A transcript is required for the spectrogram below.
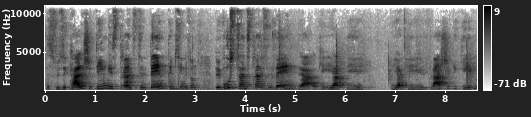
Das physikalische Ding ist transzendent im Sinne von Bewusstseinstranszendent. Ja, okay, ich habe die habe die Flasche gegeben,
